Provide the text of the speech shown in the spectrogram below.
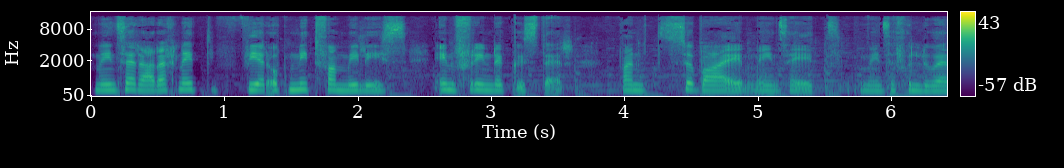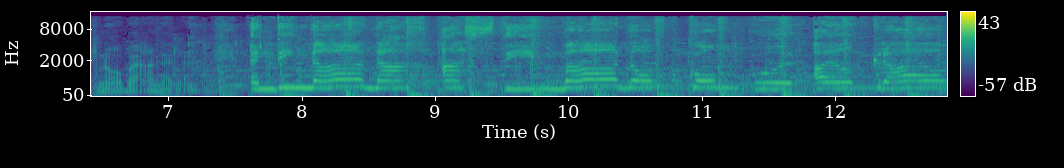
mense regtig net weer opnuut families en vriende koester want so baie mense het mense verloor nou naby aan hulle. In die nag as die maan opkom oor Eilkraal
